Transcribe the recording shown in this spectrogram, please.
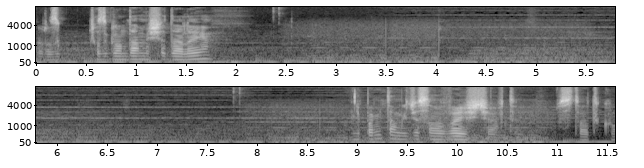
Roz, rozglądamy się dalej. Nie pamiętam, gdzie są wejścia w tym statku.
